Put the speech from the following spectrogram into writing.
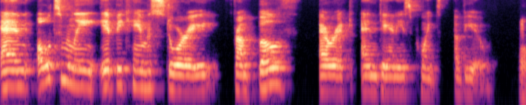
and ultimately, it became a story from both Eric and Danny's point of view. hmm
